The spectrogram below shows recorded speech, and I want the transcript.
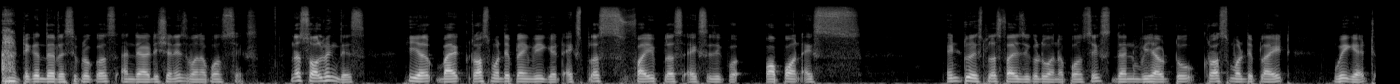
taken the reciprocals and the addition is 1 upon 6 now solving this here by cross multiplying we get x plus 5 plus x is equal upon x into x plus 5 is equal to 1 upon 6 then we have to cross multiply it. We get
